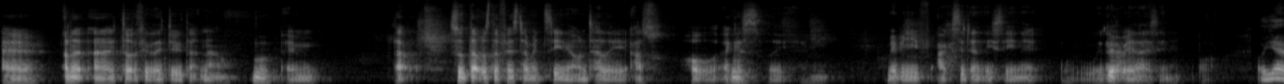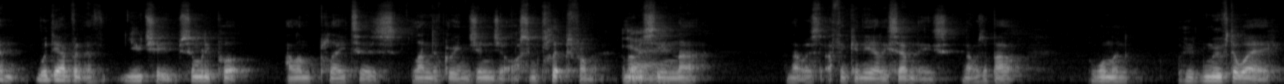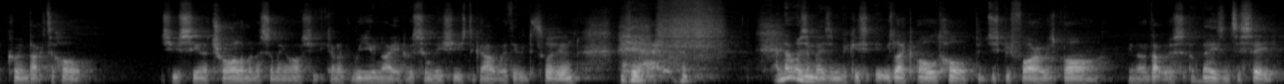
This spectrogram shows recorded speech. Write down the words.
uh, and I, I don't think they do that now. Um, that so that was the first time I'd seen it on telly as Hull. I guess like um, maybe you've accidentally seen it without Yeah. realizing it. But Oh yeah, with the advent of YouTube, somebody put Alan Plater's Land of Green Ginger or some clips from it. I remember Yeah. seeing that. And that was, I think, in the early 70s. And that was about a woman who'd moved away, coming back to Hull. She was seeing a trawlerman or something, or she kind of reunited with somebody she used to go out with who'd swoon. Yeah. And that was amazing because it was like old Hull, but just before I was born. You know, that was amazing to see.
